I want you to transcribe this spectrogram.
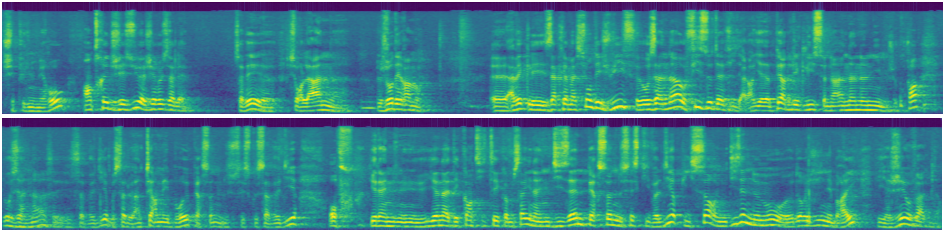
je ne sais plus le numéro, entrée de Jésus à Jérusalem. Vous savez, euh, sur l'âne, le jour des rameaux. Euh, avec les acclamations des Juifs, Hosanna au fils de David. Alors il y a un père de l'Église, un anonyme, je crois. Hosanna, ça veut dire, ça, un terme hébreu, personne ne sait ce que ça veut dire. Oh, il, y en a des quantités comme ça, il y en a une dizaine, personne ne sait ce qu'ils veulent dire. Puis il sort une dizaine de mots d'origine hébraïque, et il y a Jéhovah dedans.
